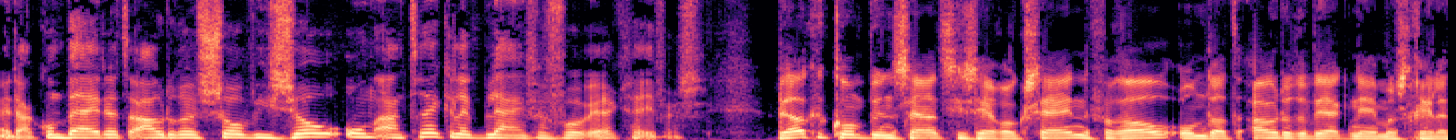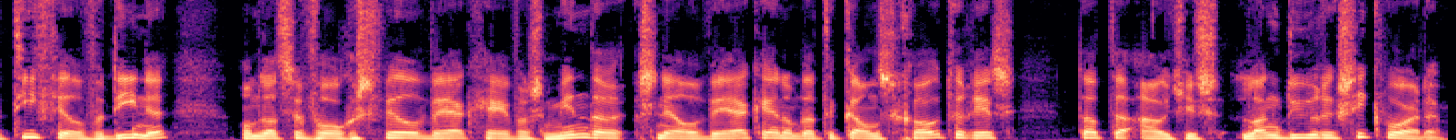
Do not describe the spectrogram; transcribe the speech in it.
En daar komt bij dat ouderen sowieso onaantrekkelijk blijven voor werkgevers. Welke compensaties er ook zijn, vooral omdat oudere werknemers relatief veel verdienen... omdat ze volgens veel werkgevers minder snel werken... en omdat de kans groter is dat de oudjes langdurig ziek worden.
